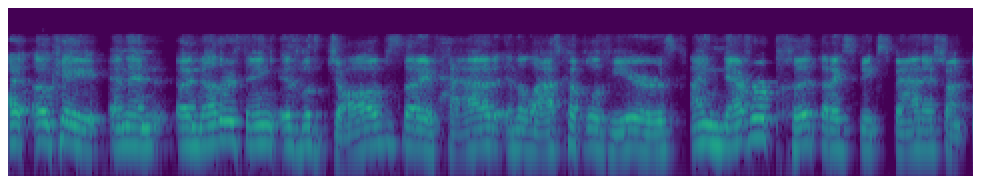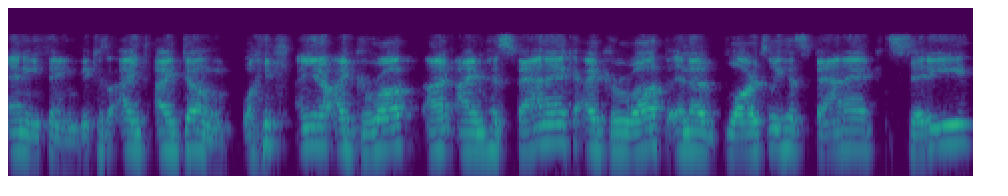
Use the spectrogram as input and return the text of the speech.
I- okay, and then another thing is with jobs that I've had in the last couple of years, I never put that I speak Spanish on anything because I I don't. Like, you know, I grew up, I, I'm Hispanic. I grew up in a largely Hispanic city,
